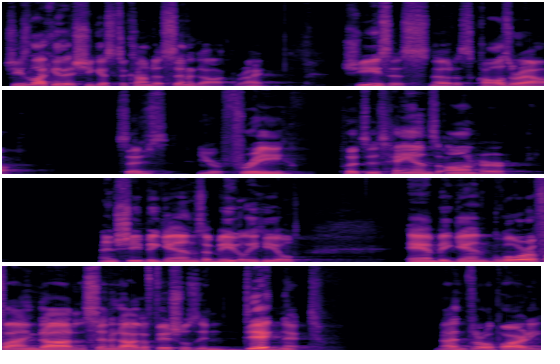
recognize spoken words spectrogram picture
She's lucky that she gets to come to synagogue, right? Jesus, notice, calls her out, says, You're free, puts his hands on her, and she begins immediately healed and began glorifying God. And the synagogue officials, indignant, didn't throw a party.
